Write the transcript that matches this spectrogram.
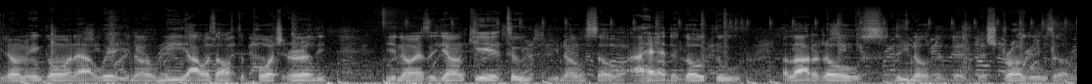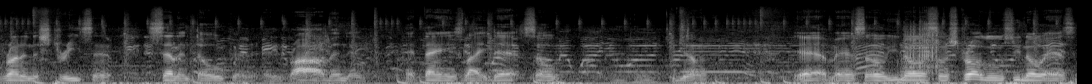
you know what I mean, going out with, you know, me, I was off the porch early, you know, as a young kid too, you know, so I had to go through a lot of those, you know, the, the, the struggles of running the streets and selling dope and, and robbing and, and things like that. So, you know, yeah, man. So you know, some struggles, you know, as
